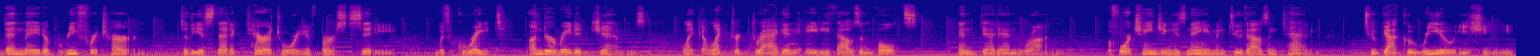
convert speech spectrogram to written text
then made a brief return to the aesthetic territory of Burst City, with great, underrated gems like Electric Dragon 80,000 Volts and Dead End Run, before changing his name in 2010 to Gakuryu Ishii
